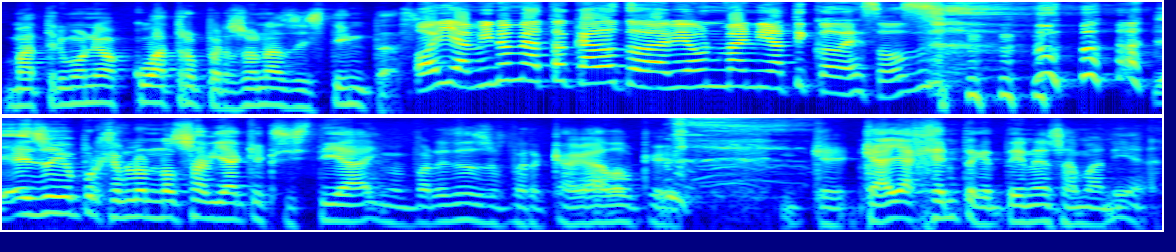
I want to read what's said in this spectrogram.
matrimonio a cuatro personas distintas. Oye, a mí no me ha tocado todavía un maniático de esos. Eso yo, por ejemplo, no sabía que existía y me parece súper cagado que, que, haya gente que tiene esa manía.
